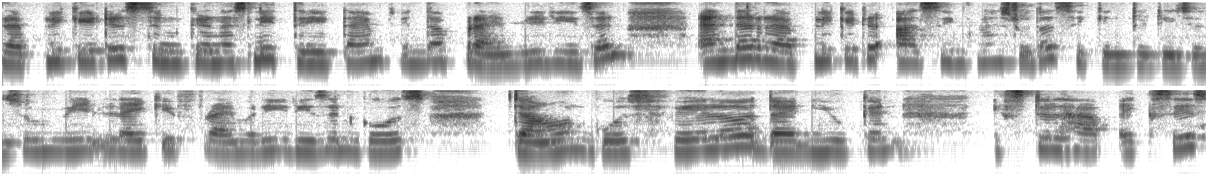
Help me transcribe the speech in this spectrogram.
replicated synchronously three times in the primary region and then replicated asynchronous to the secondary region. So we like if primary region goes down goes failure then you can still have access.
